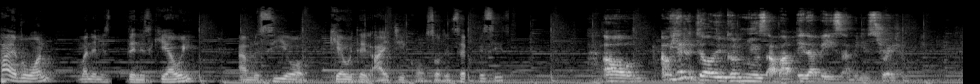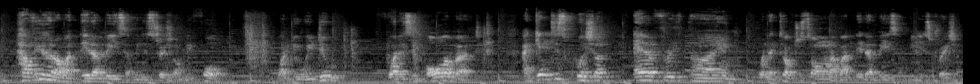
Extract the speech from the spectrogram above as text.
Hi everyone, my name is Dennis Kiawi. I'm the CEO of Kiawi Tech IT Consulting Services. Um, I'm here to tell you good news about database administration. Have you heard about database administration before? What do we do? What is it all about? I get this question every time when I talk to someone about database administration.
